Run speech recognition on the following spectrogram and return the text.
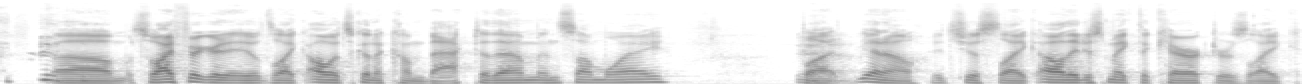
um, so I figured it was like, oh, it's going to come back to them in some way but you know it's just like oh they just make the characters like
